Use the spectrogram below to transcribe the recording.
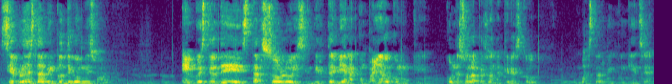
si aprendes a estar bien contigo mismo, en cuestión de estar solo y sentirte bien acompañado como que con una sola persona eres tú, vas a estar bien con quien sea.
